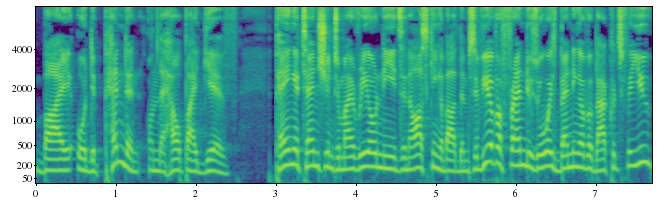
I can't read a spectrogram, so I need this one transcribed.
by or dependent on the help I give, paying attention to my real needs and asking about them. So if you have a friend who's always bending over backwards for you,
